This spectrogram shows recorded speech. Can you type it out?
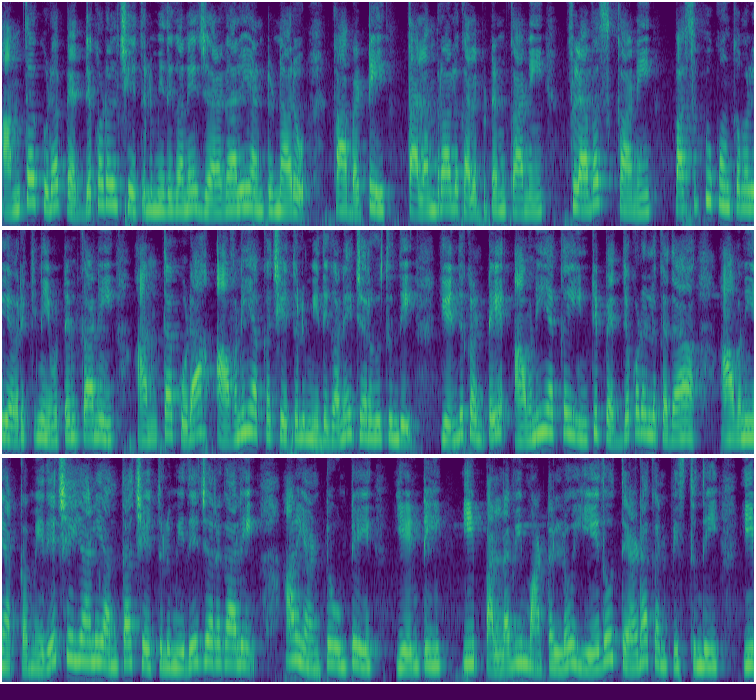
అంతా కూడా పెద్ద కొడల చేతుల మీదుగానే జరగాలి అంటున్నారు. కాబట్టి తలంబ్రాలు కలపటం కానీ ఫ్లవర్స్ కానీ పసుపు కుంకుమలు ఎవరికి ఇవ్వటం కానీ అంతా కూడా అవని యొక్క చేతుల మీదుగానే జరుగుతుంది. ఎందుకంటే అవని యొక్క ఇంటి పెద్ద కొడలు కదా అవని యొక్క మీదే చేయాలి అంతా చేతుల మీదే జరగాలి అని అంటూ ఉంటే ఏంటి? ఈ పల్లవి మాటల్లో ఏదో తేడా కనిపిస్తుంది. ఈ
